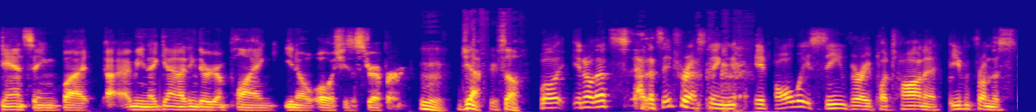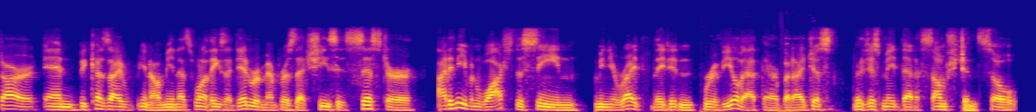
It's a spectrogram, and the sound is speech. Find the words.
dancing, but I I mean again, I think they're implying you know oh she's a stripper. Mm. Geoff, yourself. Well, you know that's that's interesting. It always seemed very platonic, even from the start. And because I, you know, I mean, that's one of the things I did remember is that she's his sister. I didn't even watch the scene. I mean, you're right; they didn't reveal that there, but I just I just made that assumption. So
